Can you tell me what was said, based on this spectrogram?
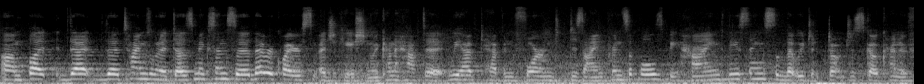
Um, but that the times when it does make sense, uh, that requires some education. We kind of have to, we have to have informed design principles behind these things so that we don't just go kind of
